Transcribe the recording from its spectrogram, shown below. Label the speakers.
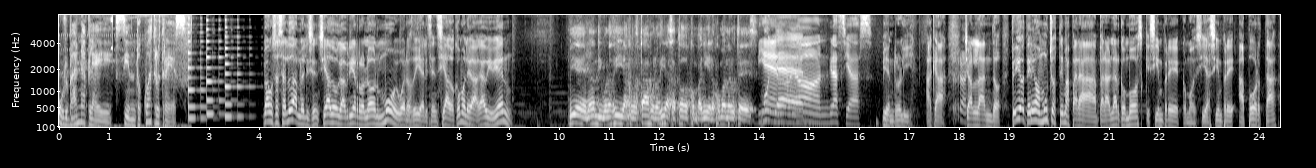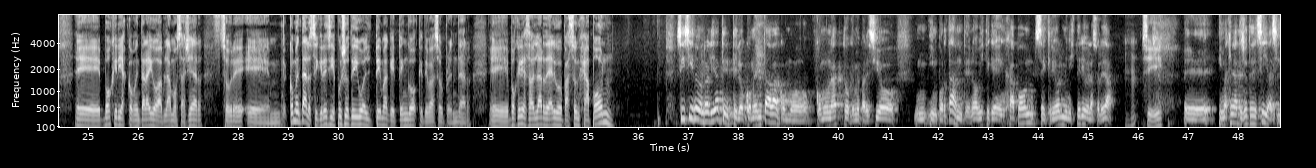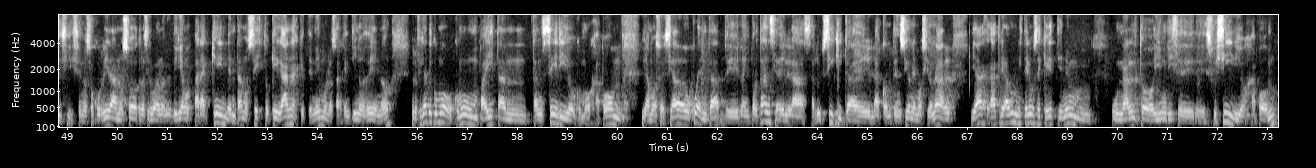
Speaker 1: Urbana Play 1043.
Speaker 2: Vamos a saludarlo, el licenciado Gabriel Rolón. Muy buenos días, licenciado. ¿Cómo le va, Gaby? ¿Bien?
Speaker 3: Bien, Andy, buenos días. ¿Cómo estás? Buenos días a todos, compañeros. ¿Cómo andan ustedes?
Speaker 4: Bien,
Speaker 5: Muy bien.
Speaker 4: Rolón, gracias.
Speaker 2: Bien, Rolí. Acá, charlando. Te digo, tenemos muchos temas para, para hablar con vos, que siempre, como decía, siempre aporta. Eh, vos querías comentar algo, hablamos ayer sobre... Eh, comentalo si querés y después yo te digo el tema que tengo que te va a sorprender. Eh, vos querías hablar de algo que pasó en Japón.
Speaker 3: Sí, sí, no, en realidad te, te lo comentaba como, como un acto que me pareció importante, ¿no? Viste que en Japón se creó el Ministerio de la Soledad.
Speaker 2: Sí.
Speaker 3: Eh, imagínate, yo te decía, si, se nos ocurriera a nosotros decir, bueno, diríamos, ¿para qué inventamos esto? ¿Qué ganas que tenemos los argentinos de, no? Pero fíjate cómo, cómo un país tan, tan serio como Japón, digamos, se ha dado cuenta de la importancia de la salud psíquica, de la contención emocional, y ha, creado un ministerio, que tiene un, un alto índice de suicidio, Japón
